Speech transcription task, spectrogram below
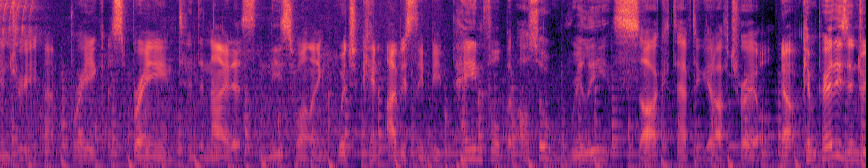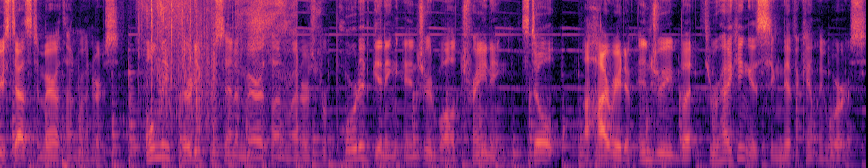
injury, a break, a sprain, tendonitis, knee swelling, which can obviously be painful but also really suck to have to get off trail. Now, compare these injury stats to marathon runners. Only 30% of marathon runners reported getting injured while training. Still a high rate of injury, but through hiking is significantly worse.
